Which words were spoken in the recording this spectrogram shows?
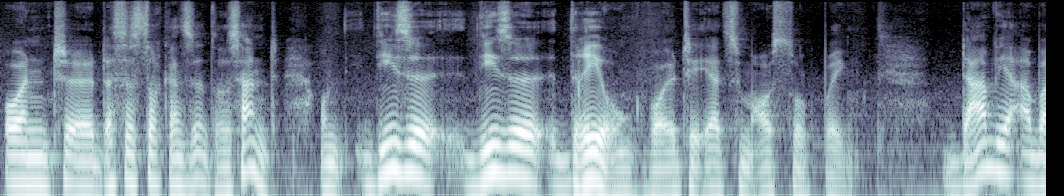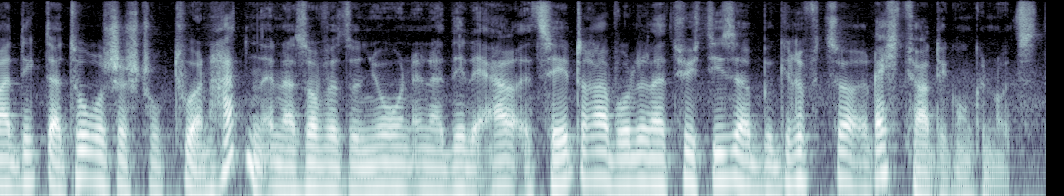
Und äh, das ist doch ganz interessant. Und diese, diese Drehung wollte er zum Ausdruck bringen. Da wir aber diktatorische Strukturen hatten in der Sowjetunion, in der DDR etc., wurde natürlich dieser Begriff zur Rechtfertigung genutzt.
